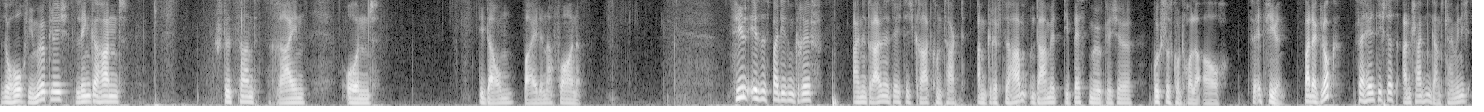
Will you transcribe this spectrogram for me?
so hoch wie möglich, linke Hand, Stützhand rein und die Daumen beide nach vorne. Ziel ist es bei diesem Griff, einen 360 Grad Kontakt am Griff zu haben und damit die bestmögliche Rückstoßkontrolle auch zu erzielen. Bei der Glock verhält sich das anscheinend ein ganz klein wenig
